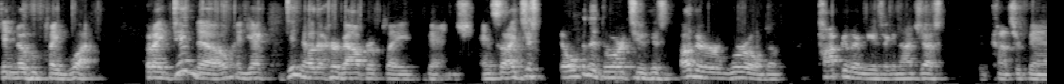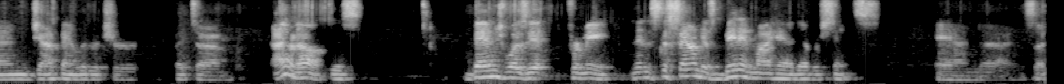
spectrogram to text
didn't know who played what. But I did know, and yet did know that Herb Alpert played Benge. And so I just opened the door to this other world of popular music and not just concert band, jazz band literature. But um, I don't know, this Benge was it for me. And then the sound that's been in my head ever since. And uh, so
